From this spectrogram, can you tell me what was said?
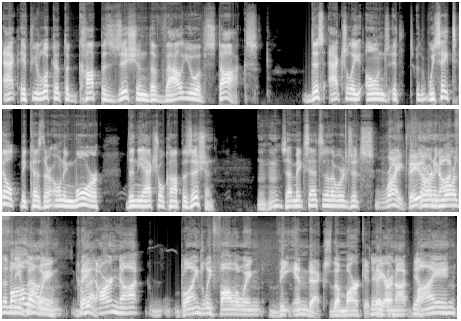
act if you look at the composition, the value of stocks, this actually owns it. We say tilt because they're owning more than the actual composition. Mm-hmm. Does that make sense? In other words, it's Right. They They're not more than the following. They are not blindly following the index, the market. There they are go. not Yeah. buying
